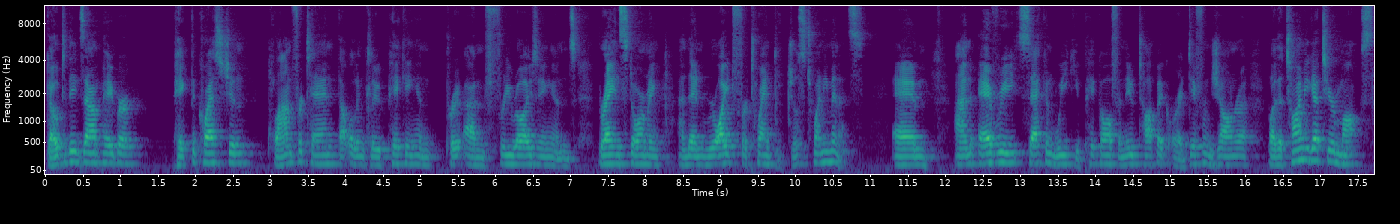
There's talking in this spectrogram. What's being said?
go to the exam paper, pick the question, plan for 10. That will include picking and, and free writing and brainstorming, and then write for 20, just 20 minutes. Um, and every second week, you pick off a new topic or a different genre. By the time you get to your mocks,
